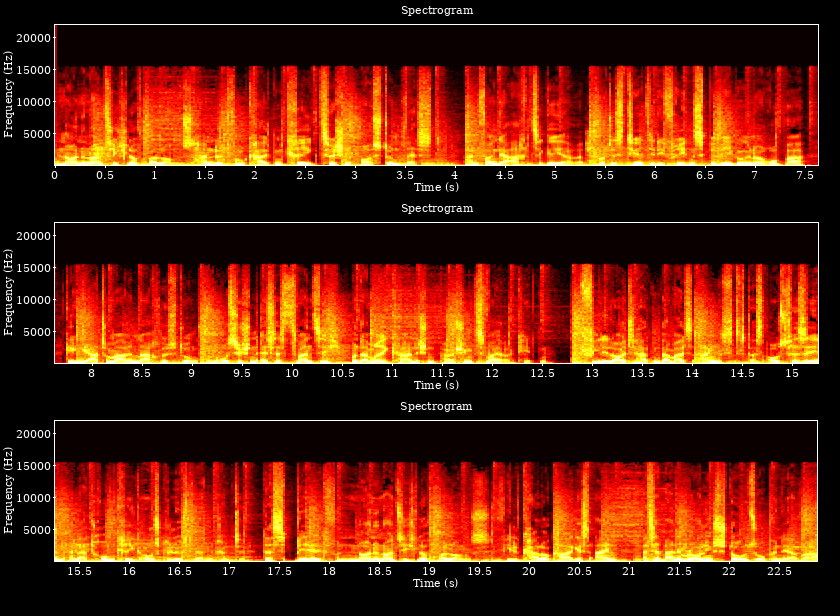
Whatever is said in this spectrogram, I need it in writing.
99 Luftballons handelt vom Kalten Krieg zwischen Ost und West. Anfang der 80er Jahre protestierte die Friedensbewegung in Europa gegen die atomare Nachrüstung von russischen SS-20 und amerikanischen Pershing-2-Raketen. Viele Leute hatten damals Angst, dass aus Versehen ein Atomkrieg ausgelöst werden könnte. Das Bild von 99 Luftballons fiel Carlo Karges ein, als er bei einem Rolling Stones Open Air war.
